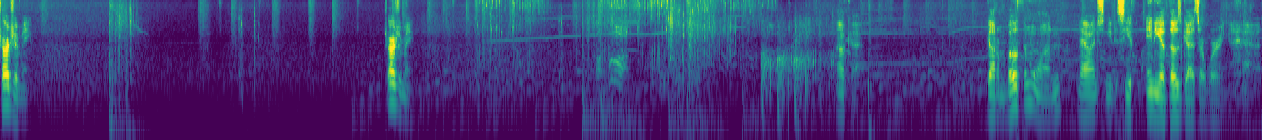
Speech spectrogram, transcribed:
Charge at me. Charge at me. Okay. Got them both in one. Now I just need to see if any of those guys are wearing a hat.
